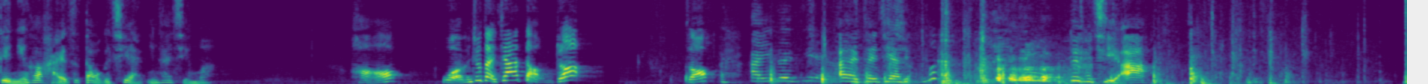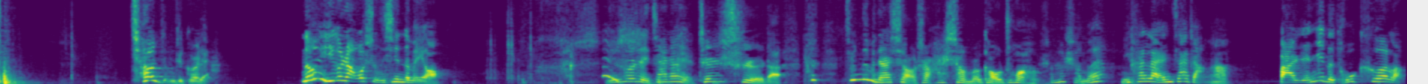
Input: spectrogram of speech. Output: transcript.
给您和孩子道个歉，您看行吗？好，我们就在家等着。走，阿姨再见。哎，再见。行了吧？对不起啊。瞧你们这哥俩，一个让我省心的没有？您说这家长也真是的，就那么点小事还上门告状，什么什么呀？你还赖人家长啊？把人家的头磕了，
